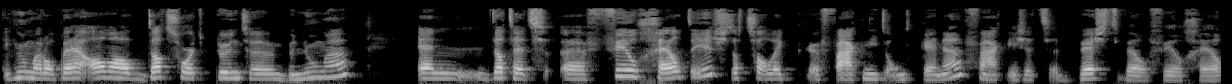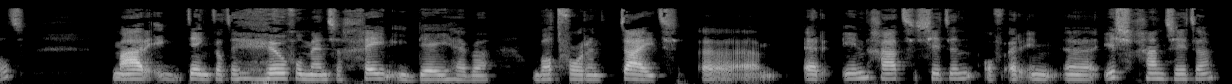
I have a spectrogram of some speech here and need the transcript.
ik noem maar op, hè, allemaal dat soort punten benoemen. En dat het uh, veel geld is, dat zal ik uh, vaak niet ontkennen. Vaak is het best wel veel geld. Maar ik denk dat heel veel mensen geen idee hebben wat voor een tijd uh, erin gaat zitten of erin is gaan zitten.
